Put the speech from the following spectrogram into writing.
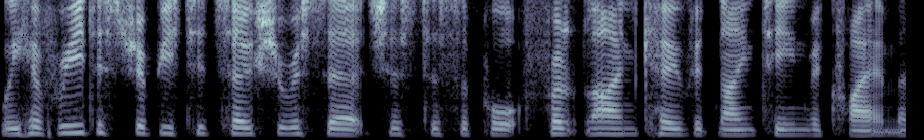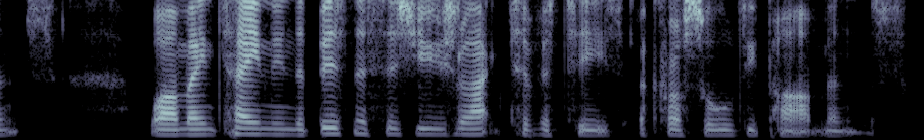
We have redistributed social researchers to support frontline COVID 19 requirements while maintaining the business as usual activities across all departments.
